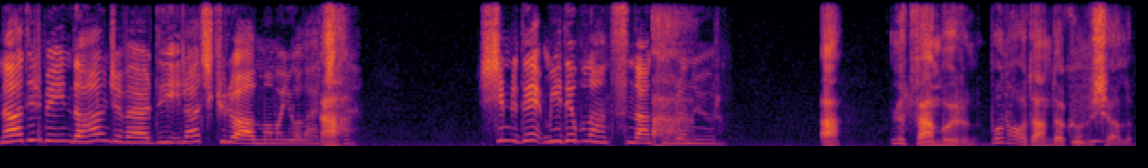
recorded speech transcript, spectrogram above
Nadir Bey'in daha önce verdiği ilaç kilo almama yol açtı. Ah. Şimdi de mide bulantısından kıvranıyorum. Lütfen buyurun. Bunu odamda konuşalım.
